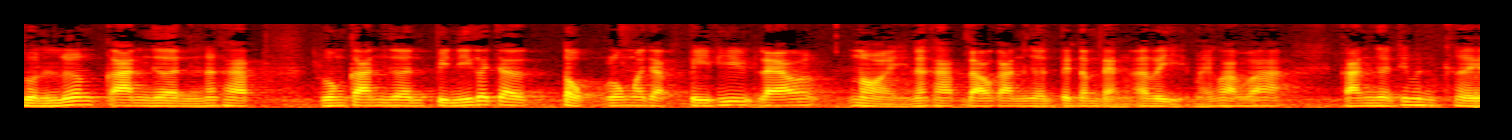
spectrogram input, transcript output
ส่วนเรื่องการเงินนะครับดวงการเงินปีนี้ก็จะตกลงมาจากปีที่แล้วหน่อยนะครับ ดาวการเงินเป็นตำแหน่งอริ หมายความว่าการเงินที่มันเคย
